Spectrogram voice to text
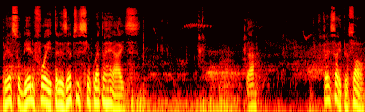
O preço dele foi 350 reais, tá? Então é isso aí, pessoal.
